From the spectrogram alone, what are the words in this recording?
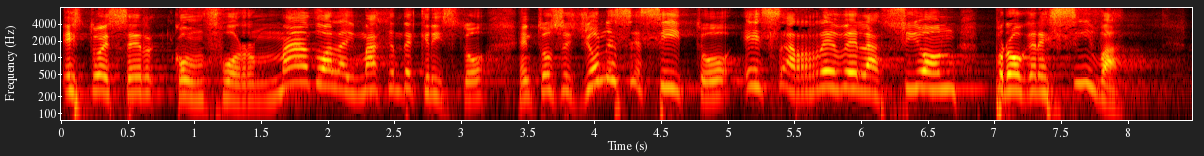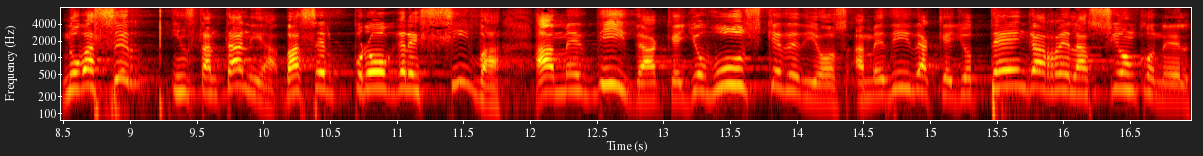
esto es ser conformado a la imagen de Cristo, entonces yo necesito esa revelación progresiva. No va a ser instantánea, va a ser progresiva a medida que yo busque de Dios, a medida que yo tenga relación con Él,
